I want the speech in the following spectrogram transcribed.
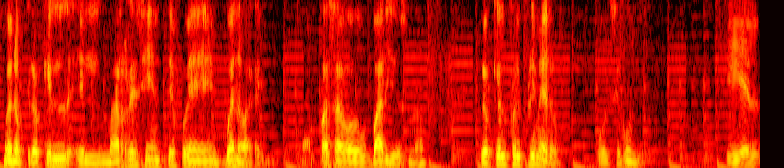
bueno, creo que el, el más reciente fue, bueno, han pasado varios, ¿no? Creo que él fue el primero o el segundo. Sí, el,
